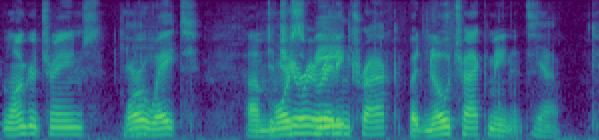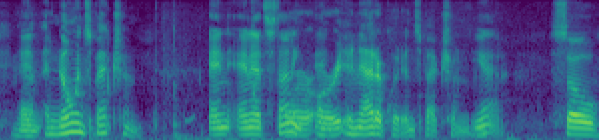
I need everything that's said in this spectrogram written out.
Longer trains, more weight, um, more speed, track, but no track maintenance. Yeah. And and no inspection. And and it's stunning. Or, or and, inadequate inspection. Yeah. So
